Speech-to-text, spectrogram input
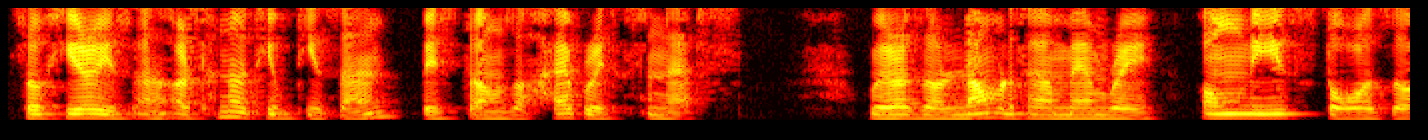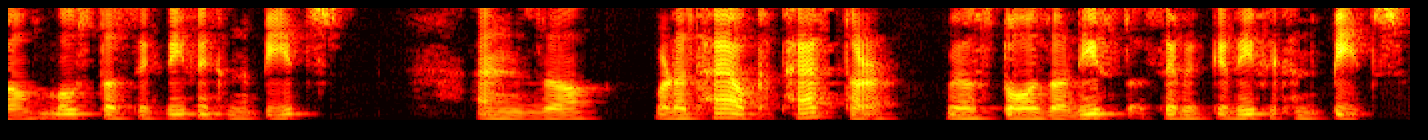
So here is an alternative design based on the hybrid synapse, where the non-volatile memory only stores the most significant bits, and the volatile capacitor will store the least significant bits,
